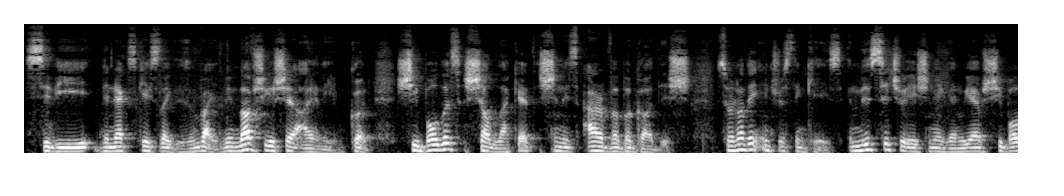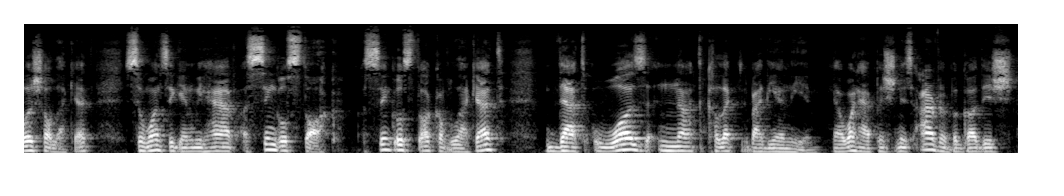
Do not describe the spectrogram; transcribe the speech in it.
See the, the next case like this. Right. Good. Shibolas Shaleket Shinis Arva Bagadish. So another interesting case. In this situation, again, we have Shibola Shaleket. So once again, we have a single stalk a single stalk of lakat that was not collected by the aniyim. Now, what happens? Is arva bagadish,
